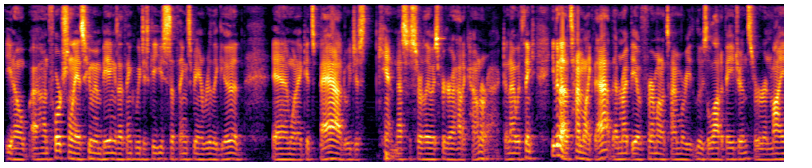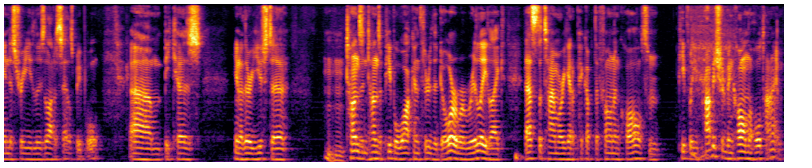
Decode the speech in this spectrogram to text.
you know, unfortunately, as human beings, I think we just get used to things being really good, and when it gets bad, we just can't necessarily always figure out how to counteract. And I would think, even at a time like that, there might be a fair amount of time where you lose a lot of agents, or in my industry, you lose a lot of salespeople, um, because you know they're used to tons and tons of people walking through the door. Where really, like, that's the time where you got to pick up the phone and call some people you probably should have been calling the whole time.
